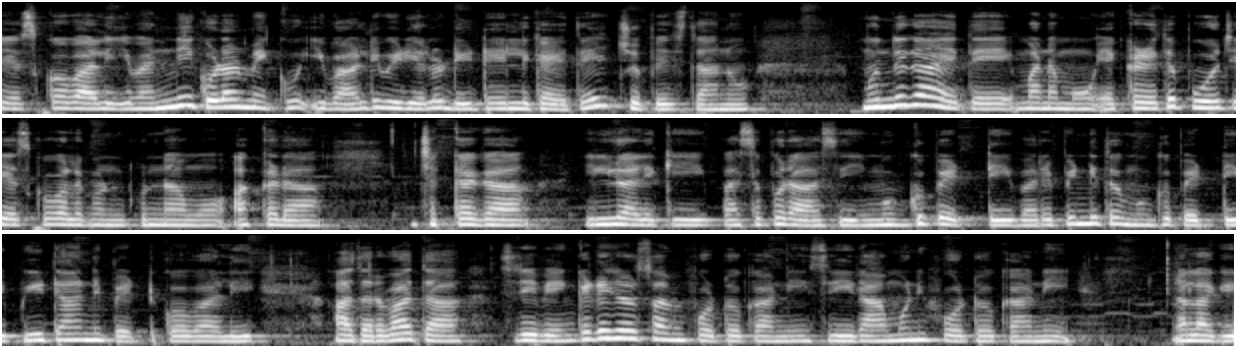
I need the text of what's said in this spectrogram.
చేసుకోవాలి? ఇవన్నీ కూడా మీకు ఇవాళ వీడియోలో డీటెయిల్గా అయితే చూపిస్తాను. ముందుగా అయితే మనము ఎక్కడైతే పూజ చేసుకోవాలనుకున్నామో అక్కడ చక్కగా ఇల్లు అలికి పసుపు రాసి ముగ్గు పెట్టి వరిపిండితో ముగ్గు పెట్టి పీఠాన్ని పెట్టుకోవాలి. ఆ తర్వాత శ్రీ వెంకటేశ్వర స్వామి ఫోటో కానీ శ్రీరాముని ఫోటో కానీ అలాగే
